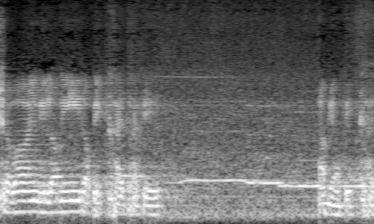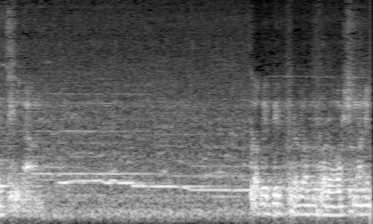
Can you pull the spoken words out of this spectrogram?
সবাই মিলনের অপেক্ষায় থাকে। আমি অপেক্ষায় ছিলাম। কবে বিপ্রলম্ভ রস মানে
